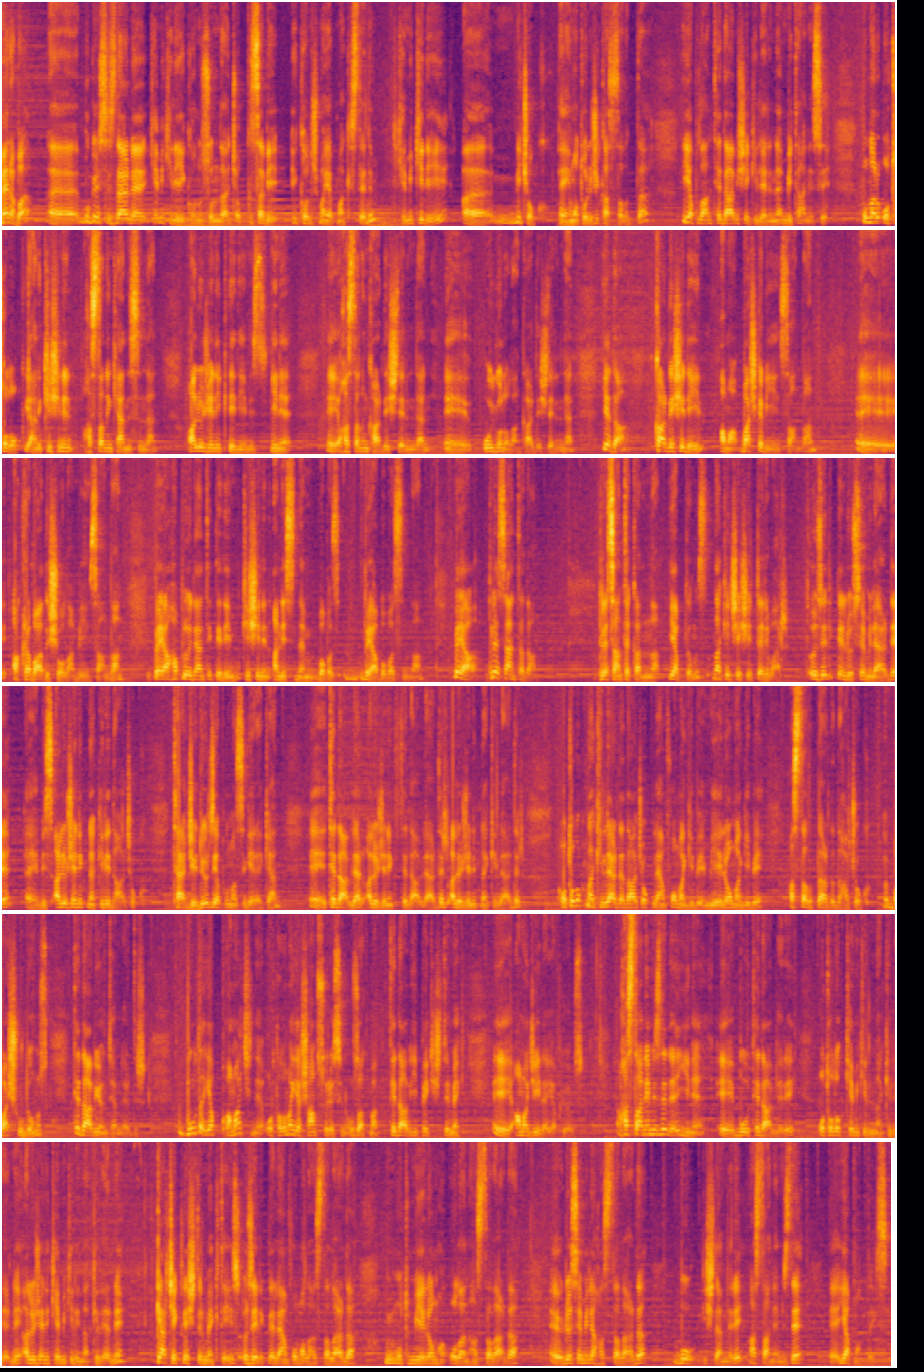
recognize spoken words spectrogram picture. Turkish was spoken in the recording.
Merhaba, Ee, bugün sizlerle kemik iliği konusunda çok kısa bir konuşma yapmak istedim. Kemik iliği e, birçok hematolojik hastalıkta yapılan tedavi şekillerinden bir tanesi. Bunlar otolog yani kişinin hastanın kendisinden, alojenik dediğimiz yine e, hastanın kardeşlerinden, e, uygun olan kardeşlerinden ya da kardeşi değil ama başka bir insandan e, akraba dışı olan bir insandan veya haploidentik dediğim kişinin annesinden babası veya babasından veya plasentadan, plasenta kanından yaptığımız nakil çeşitleri var. Özellikle lösemilerde e, biz alojenik nakili daha çok tercih ediyoruz. Yapılması gereken e, tedaviler alojenik tedavilerdir, alojenik nakillerdir. Otolog nakiller de daha çok lenfoma gibi, miyeloma gibi hastalıklarda daha çok başvurduğumuz tedavi yöntemleridir. Burada yap amaç ne? Ortalama yaşam süresini uzatmak, tedaviyi pekiştirmek e, amacıyla yapıyoruz. Hastanemizde de yine e, bu tedavileri, otolog kemik ili nakillerini, alojenik kemik ili nakillerini gerçekleştirmekteyiz. Özellikle lenfomalı hastalarda, multimiyelom olan hastalarda, e, lösemili hastalarda bu işlemleri hastanemizde e, yapmaktayız.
